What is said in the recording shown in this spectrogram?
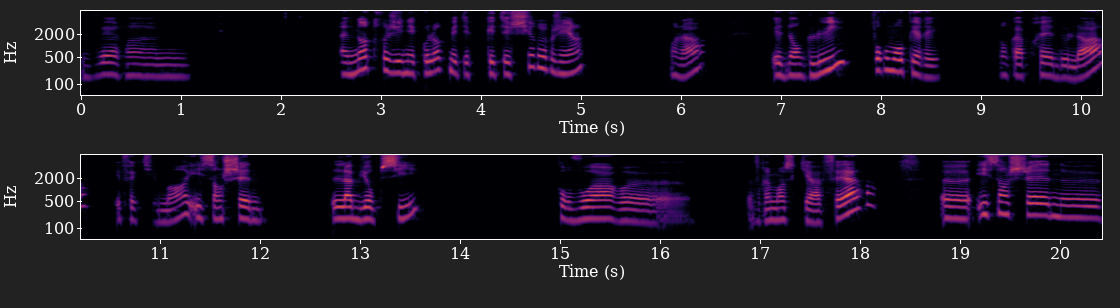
vers un, un autre gynécologue mais était- qui était chirurgien. Voilà. Et donc lui, pour m'opérer. Donc après de là, effectivement, il s'enchaîne la biopsie pour voir euh, vraiment ce qu'il y a à faire. Euh, il s'enchaîne euh,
